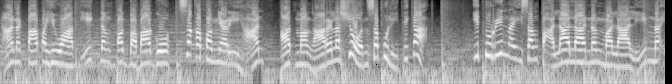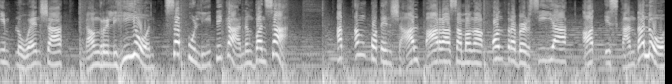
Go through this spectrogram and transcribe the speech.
na nagpapahiwatig ng pagbabago sa kapangyarihan at mga relasyon sa politika. Ito rin ay isang paalala ng malalim na impluensya ng relihiyon sa politika ng bansa at ang potensyal para sa mga kontrobersiya at iskandalo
